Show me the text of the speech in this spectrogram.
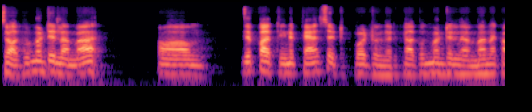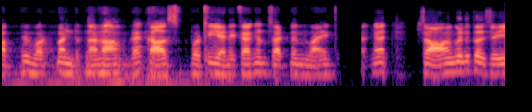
ஸோ அது மட்டும் இல்லாமல் இது பார்த்தீங்கன்னா பேண்ட் செட் போட்டு வந்திருக்கேன் அது மட்டும் இல்லாமல் நான் கம்பெனி ஒர்க் பண்ணுறதுனால அவங்க காசு போட்டு எனக்காக சட்டை வந்து வாங்கி இருக்காங்க ஸோ அவங்களுக்கும் சரி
